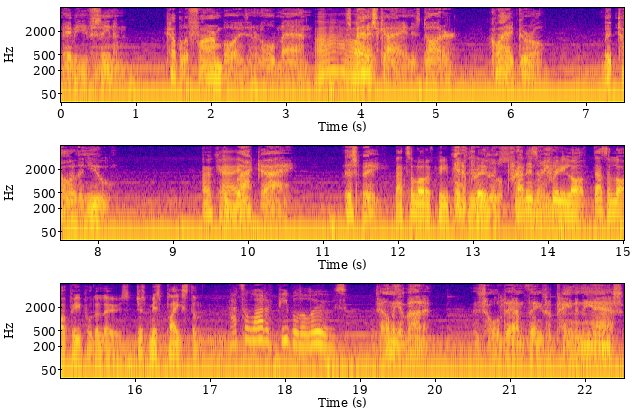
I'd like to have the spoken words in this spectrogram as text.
Maybe you've seen them. A Couple of farm boys and an old man. oh. Spanish guy and his daughter. Quiet girl. Bit taller than you. Okay. Big black guy. This big. That's a lot of people And a to pretty lose. little That is a pregnant pretty lot. Of, that's a lot of people to lose. Just misplace them. That's a lot of people to lose. Tell me about it. This whole damn thing's a pain in the ass.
